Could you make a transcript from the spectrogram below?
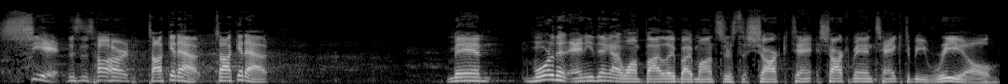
Shit, this is hard. Talk it out. Talk it out. Man, more than anything, I want Violated by Monsters, the Shark tank, Sharkman tank to be real.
